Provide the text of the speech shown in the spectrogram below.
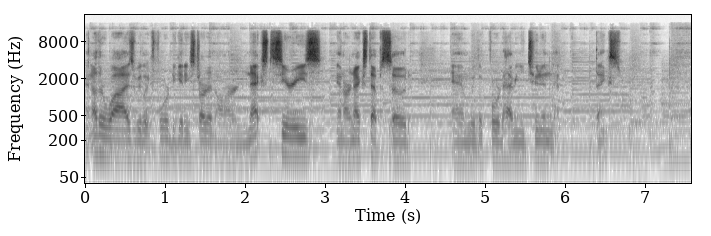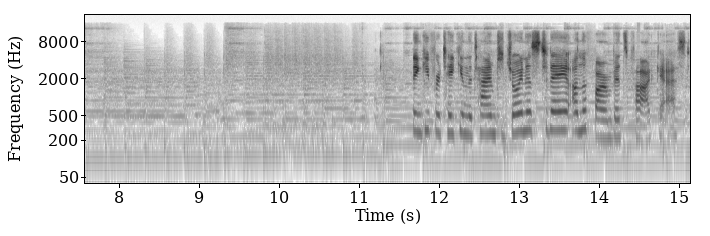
And otherwise, we look forward to getting started on our next series in our next episode. And we look forward to having you tune in then. Thanks. Thank you for taking the time to join us today on the Farm Bits podcast.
